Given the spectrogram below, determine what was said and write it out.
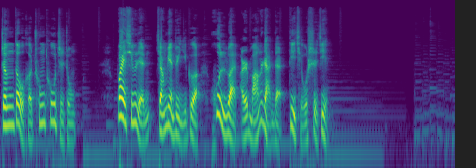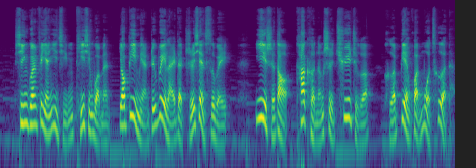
争斗和冲突之中。外星人将面对一个混乱而茫然的地球世界。新冠肺炎疫情提醒我们要避免对未来的直线思维，意识到它可能是曲折和变幻莫测的。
